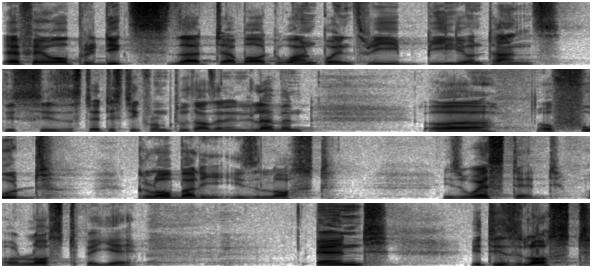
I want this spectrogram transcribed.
FAO predicts that about 1.3 billion tons, this is a statistic from 2011, uh, of food globally is lost, is wasted or lost per year. And it is lost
